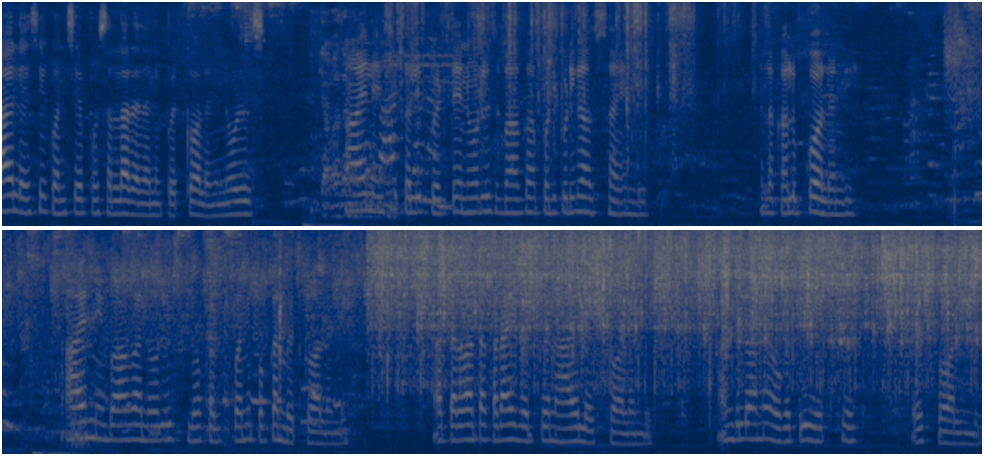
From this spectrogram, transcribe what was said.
ఆయిల్ వేసి కొంచెంసేపు చల్లారేదానికి పెట్టుకోవాలండి నూడిల్స్. ఆయిల్ వేసి కలిపి పెడితే నూడిల్స్ బాగా పొడి పొడిగా వస్తాయండి. ఇలా కలుపుకోవాలండి. ఆయిల్ని బాగా నూడిల్స్లో కలుపుకొని పక్కన పెట్టుకోవాలండి. ఆ తర్వాత కడాయి పెట్టుకొని ఆయిల్ వేసుకోవాలండి. అందులోనే ఒక త్రీ ఎగ్స్ వేసుకోవాలండి.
